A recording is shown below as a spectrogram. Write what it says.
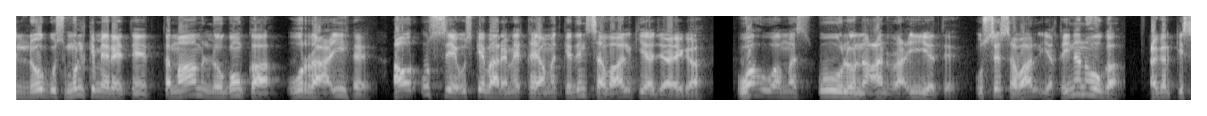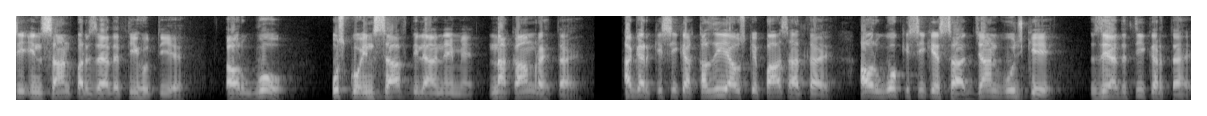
لوگ اس ملک میں رہتے ہیں، تمام لوگوں کا وہ راعی ہے۔ اور اس سے اس کے بارے میں قیامت کے دن سوال کیا جائے گا۔ وہ مسئول عن رعیت اس سے سوال یقیناً ہوگا۔ اگر کسی انسان پر زیادتی ہوتی ہے اور وہ اس کو انصاف دلانے میں ناکام رہتا ہے اگر کسی کا قضیہ اس کے پاس آتا ہے اور وہ کسی کے ساتھ جان بوجھ کے زیادتی کرتا ہے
